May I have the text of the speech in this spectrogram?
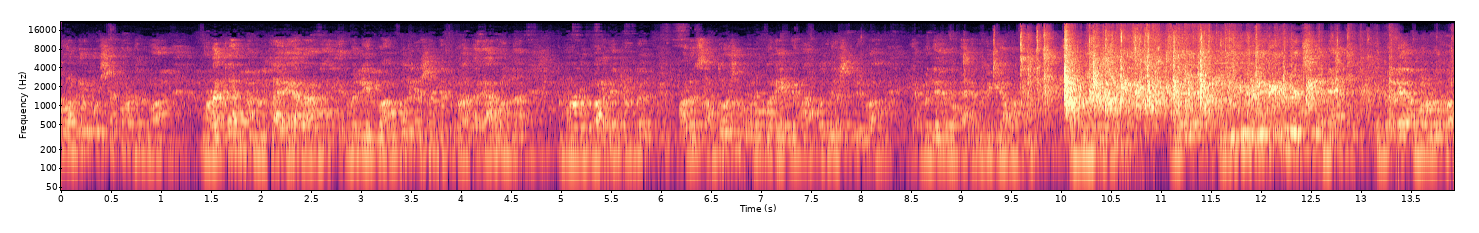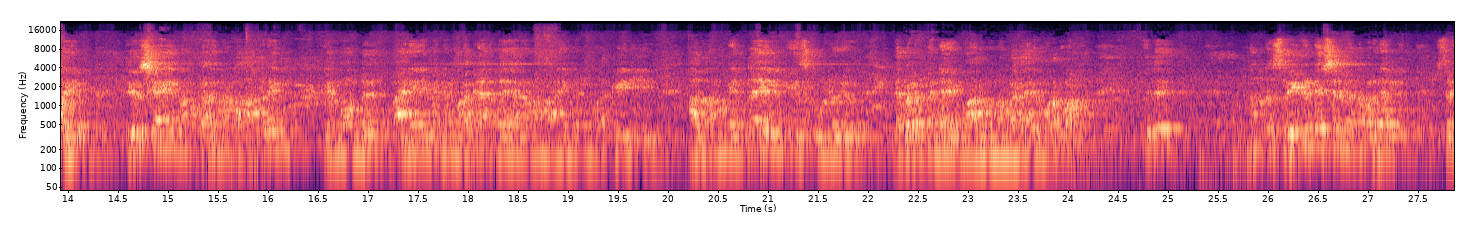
കോൺട്രിബ്യൂഷൻ അക്കൗണ്ട് മുടക്കാൻ നമ്മൾ തയ്യാറാണ്. എം എൽ എ ഇപ്പോൾ അമ്പത് ലക്ഷം രൂപ തരാമെന്ന് നമ്മളോട് പറഞ്ഞിട്ടുണ്ട്. വളരെ സന്തോഷപൂർവം അറിയിക്കുന്ന അമ്പത് ലക്ഷം രൂപ എം എൽ എ നമുക്ക് അനുവദിക്കാമെന്ന് സംബന്ധിച്ചിട്ടുണ്ട് അത് വേദിയിൽ വെച്ച് തന്നെ എം എൽ എ നമ്മളോട് പറയും. തീർച്ചയായും നമുക്ക് അതിനുള്ള അത്രയും എമൗണ്ട് മാനേജ്മെന്റ് മുടക്കാൻ തയ്യാറാണ്. മാനേജ്മെന്റ് മുടക്കുകയും ചെയ്യും. അത് നമുക്ക് എന്തായാലും ഈ സ്കൂളിലൊരു ഡെവലപ്മെന്റായി മാറുമെന്നുള്ള കാര്യം ഉറപ്പാണ്. ഇത് നമ്മുടെ ശ്രീകണ്ഠേശ്വരം എന്ന് പറഞ്ഞാൽ ശ്രീ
